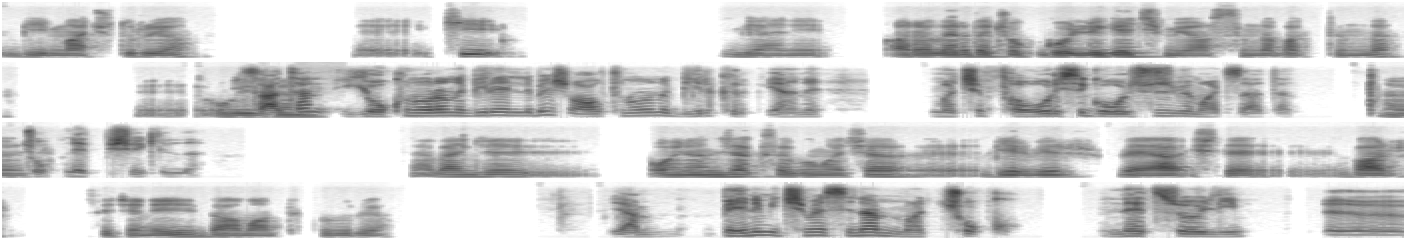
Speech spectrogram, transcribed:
bir maç duruyor. E, ki yani araları da çok gollü geçmiyor aslında baktığında. E, o yüzden Zaten yokun oranı 1.55, altın oranı 1.40. Yani maçın favorisi golsüz bir maç zaten. evet. Çok net bir şekilde. Ya bence oynanacaksa bu maça e, 1-1 veya işte e, var seçeneği daha mantıklı duruyor. Yani benim içime sinen bir maç. Çok net söyleyeyim. Ee,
